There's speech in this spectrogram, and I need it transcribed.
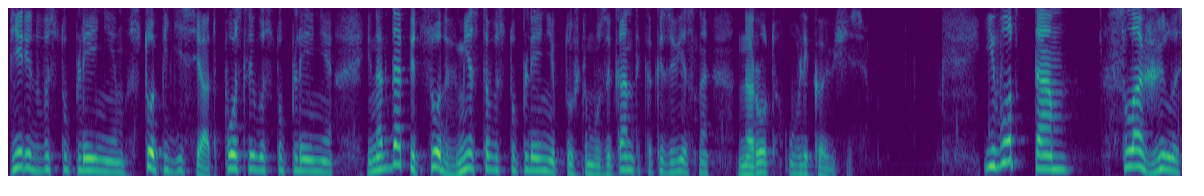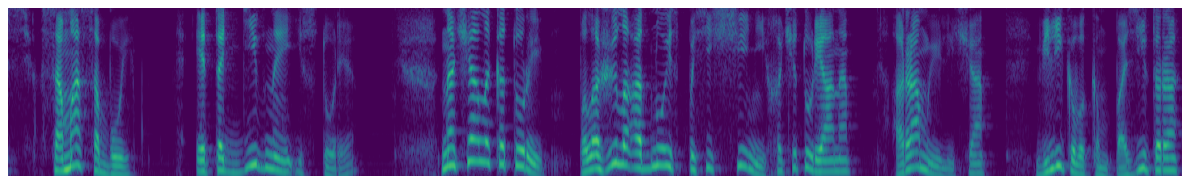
перед выступлением, 150 после выступления, иногда 500 вместо выступления, потому что музыканты, как известно, народ увлекающийся. И вот там сложилась сама собой эта дивная история, начало которой положило одно из посещений Хачатуряна, Арама Ильича, великого композитора,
